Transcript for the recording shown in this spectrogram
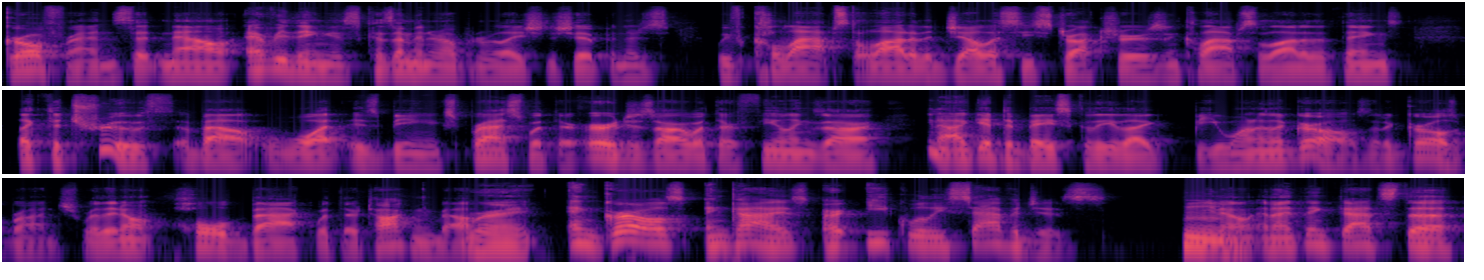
girlfriends that now everything is because i'm in an open relationship and there's we've collapsed a lot of the jealousy structures and collapsed a lot of the things. Like the truth about what is being expressed what their urges are what their feelings are you know i get to basically like be one of the girls at a girls brunch where they don't hold back what they're talking about. Right. and girls and guys are equally savages Hmm. you know and i think that's the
